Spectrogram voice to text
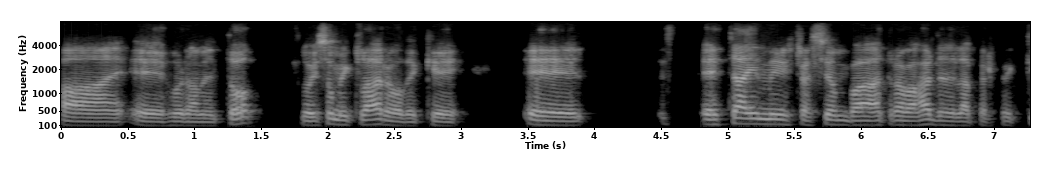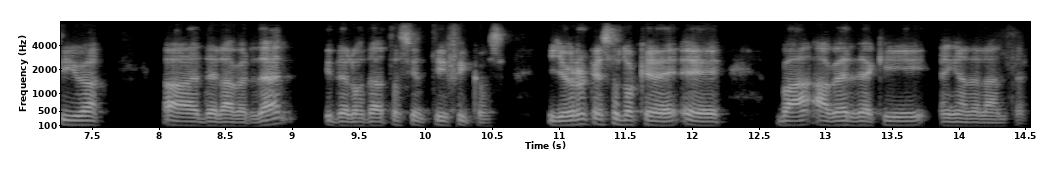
uh, juramentó, lo hizo muy claro de que esta administración va a trabajar desde la perspectiva uh, de la verdad y de los datos científicos. Y yo creo que eso es lo que eh, va a haber de aquí en adelante.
